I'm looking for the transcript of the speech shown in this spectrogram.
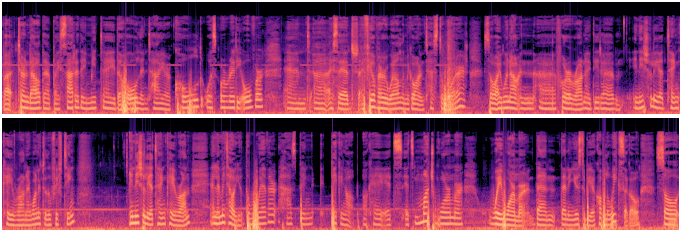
But turned out that by Saturday midday, the whole entire cold was already over. And uh, I said, I feel very well. Let me go and test the water. So I went out and uh, for a run. I did a, initially a 10k run. I wanted to do 15 initially a 10k run and let me tell you the weather has been picking up okay it's it's much warmer way warmer than than it used to be a couple of weeks ago. So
